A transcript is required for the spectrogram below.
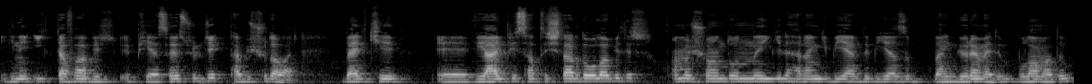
yine ilk defa bir piyasaya sürecek. Tabi şu da var. Belki e, VIP satışlar da olabilir. Ama şu anda onunla ilgili herhangi bir yerde bir yazı ben göremedim, bulamadım.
